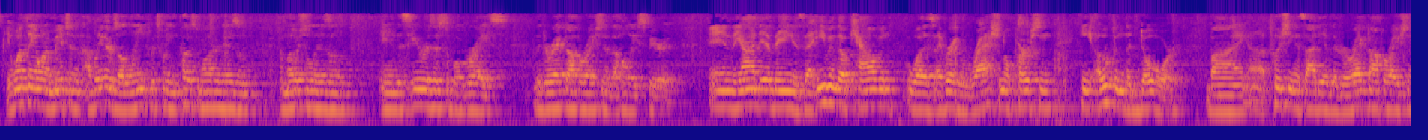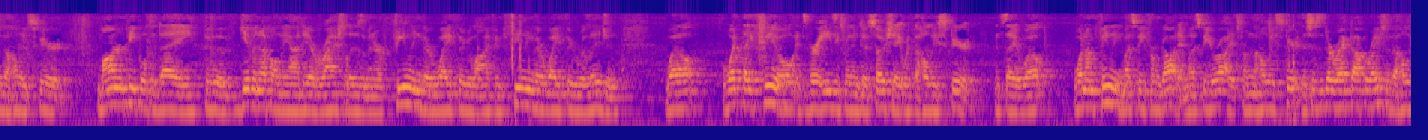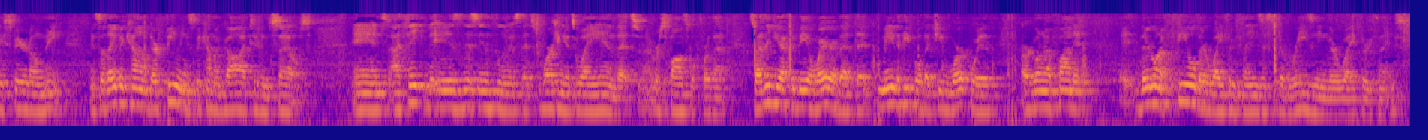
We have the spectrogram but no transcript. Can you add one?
And one thing I want to mention, I believe there's a link between postmodernism, emotionalism, and this irresistible grace, the direct operation of the Holy Spirit. And the idea being is that even though Calvin was a very rational person, he opened the door by uh, pushing this idea of the direct operation of the Holy Spirit. Modern people today who have given up on the idea of rationalism and are feeling their way through life and feeling their way through religion, well, what they feel, it's very easy for them to associate with the Holy Spirit and say, well, what I'm feeling must be from God. It must be right. It's from the Holy Spirit. This is a direct operation of the Holy Spirit on me. And so they become, their feelings become a God to themselves. And I think it is this influence that's working its way in that's responsible for that. So I think you have to be aware of that, that many of the people that you work with are going to find it, they're going to feel their way through things instead of reasoning their way through things.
